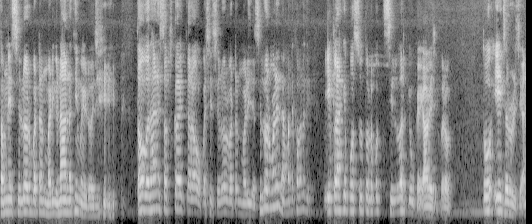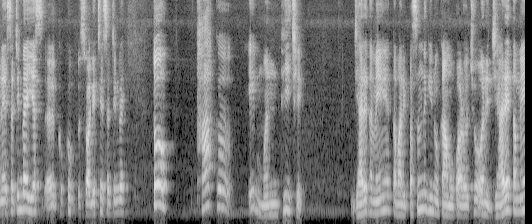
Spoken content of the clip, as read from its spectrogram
તમને સિલ્વર બટન મળી ગયું. ના, નથી મળ્યો હજી. તમે બધાને સબસ્ક્રાઇબ કરાવો, પછી સિલ્વર બટન મળી જાય. સિલ્વર મળે ને? મને ખબર નથી. એક લાખે પહોંચશું તો લગભગ સિલ્વર કેવું કંઈક આવે છે, બરોબર. તો એ જરૂરી છે. અને સચિનભાઈ, યસ ખૂબ ખૂબ સ્વાગત છે સચિનભાઈ. તો થાક એ મનથી છે. જ્યારે તમે તમારી પસંદગીનું કામ ઉપાડો છો અને જ્યારે તમે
